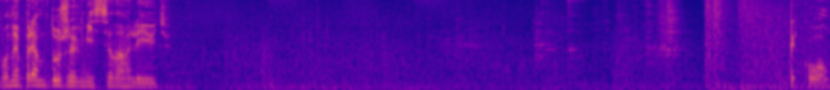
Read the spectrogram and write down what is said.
Вони прям дуже в місці нагліють. Прикол.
